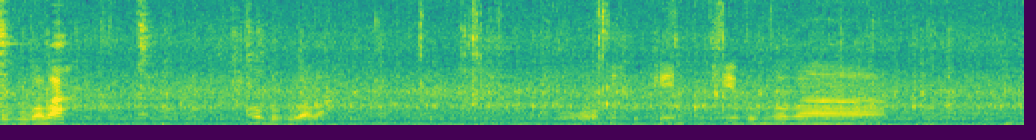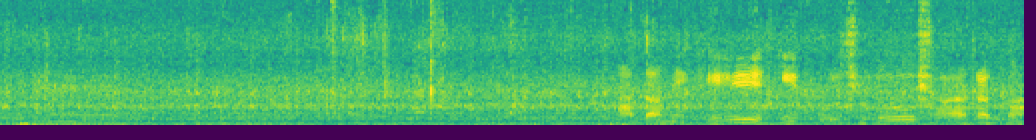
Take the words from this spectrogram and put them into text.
ববু। ও বাবা। নিচ্ছে বাবা উম, আদা মেখে কি করেছিল সারাটা গা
